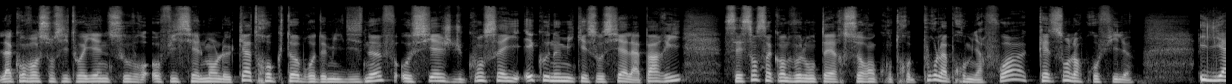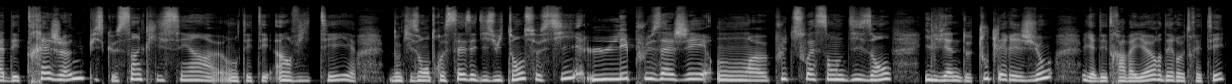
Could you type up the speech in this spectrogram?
La Convention citoyenne s'ouvre officiellement le 4 octobre 2019 au siège du Conseil économique et social à Paris. Ces 150 volontaires se rencontrent pour la première fois. Quels sont leurs profils? Il y a des très jeunes, puisque cinq lycéens euh, ont été invités. Donc, ils ont entre 16 et 18 ans, ceux-ci. Les plus âgés ont euh, plus de 70 ans. Ils viennent de toutes les régions. Il y a des travailleurs, des retraités.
